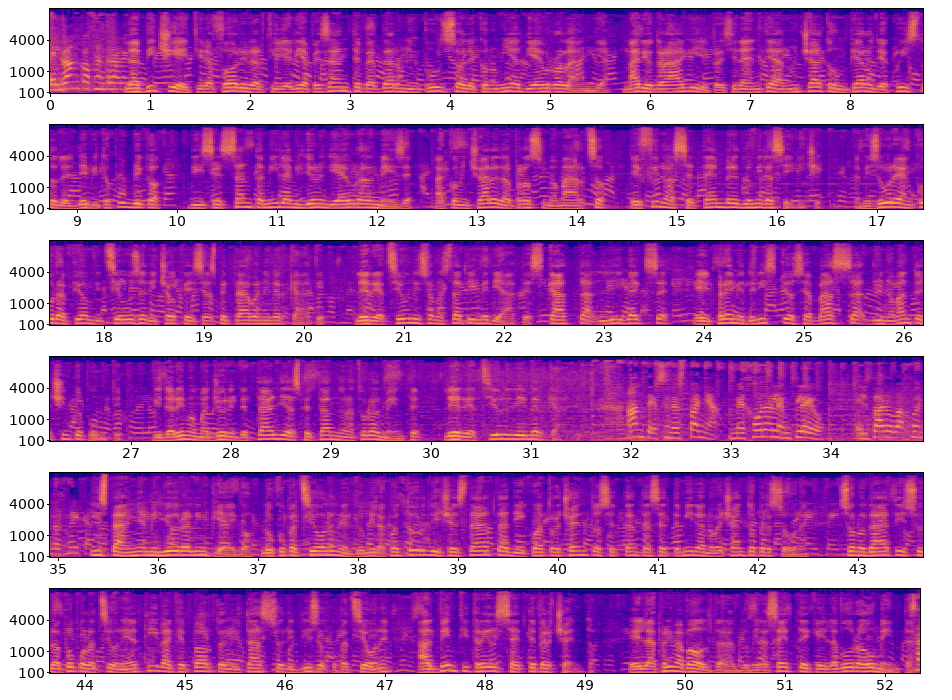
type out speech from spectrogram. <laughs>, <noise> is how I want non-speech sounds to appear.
La BCE tira fuori l'artiglieria pesante per dare un impulso all'economia di Eurolandia. Mario Draghi, il presidente, ha annunciato un piano di acquisto del debito pubblico di 60 mila milioni di euro al mese, a cominciare dal prossimo marzo e fino a settembre 2016. La misura è ancora più ambiziosa di ciò che si aspettavano i mercati. Le reazioni sono state immediate, scatta l'IBEX e il premio di rischio si abbassa di 95 punti. Vi daremo maggiori dettagli aspettando naturalmente le reazioni dei mercati. In Spagna migliora l'impiego. L'occupazione nel 2014 è stata di 477.900 persone. Sono dati sulla popolazione attiva che portano il tasso di disoccupazione al 23,7%. È la prima volta dal 2007 che il lavoro aumenta.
